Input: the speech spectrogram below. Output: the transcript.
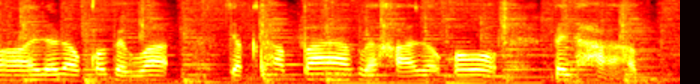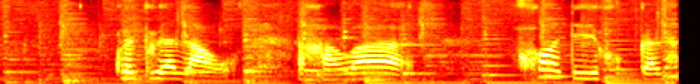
มาย แล้วเราก็แบบว่าอยากทำบ้างนะคะแล้วก็ไปถามเพื่อนๆเรานะคะว่าข้อดีของการท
